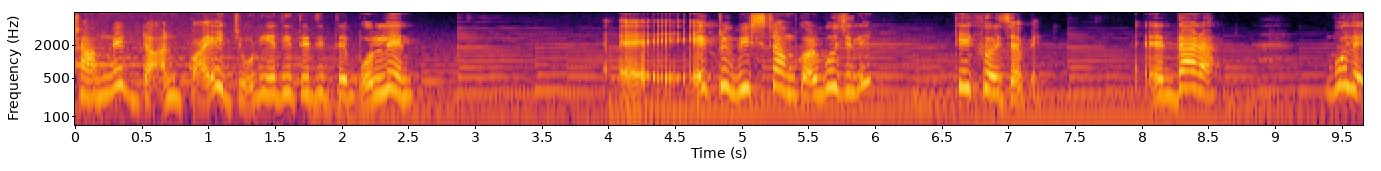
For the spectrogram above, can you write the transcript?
সামনে ডান পায়ে জড়িয়ে দিতে দিতে বললেন একটু বিশ্রাম কর বুঝলি, ঠিক হয়ে যাবে। দাঁড়া। বলে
